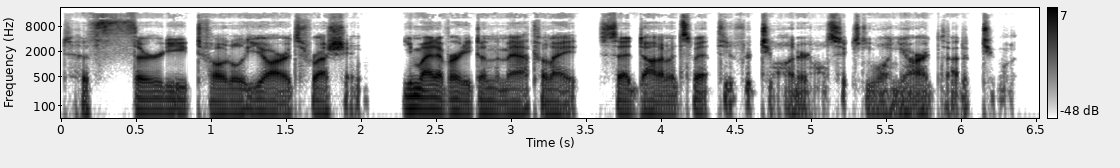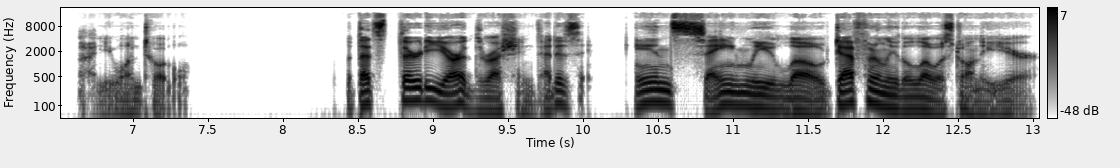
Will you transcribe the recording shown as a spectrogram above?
to 30 total yards rushing. You might have already done the math when I said Donovan Smith threw for 261 yards out of 291 total. But that's 30 yards rushing. That is insanely low, definitely the lowest on the year.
